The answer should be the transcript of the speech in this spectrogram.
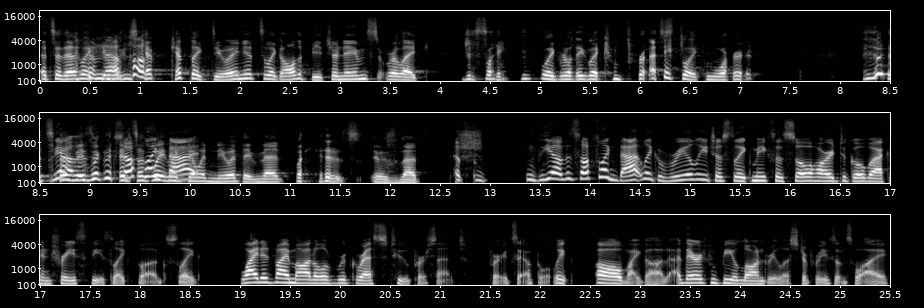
And so then like people know. just kept kept like doing it. So like all the feature names were like just like like really like compressed like word. It's Yeah, basically at some like point like no one knew what they meant. but it was it was nuts. Yeah the stuff like that like really just like makes it so hard to go back and trace these like bugs. Like why did my model regress 2% for example? Like oh my god uh, there would be a laundry list of reasons why.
